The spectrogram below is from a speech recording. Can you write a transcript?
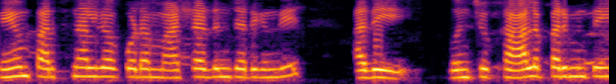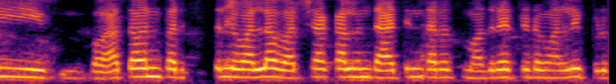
మేము పర్సనల్గా కూడా మాట్లాడడం జరిగింది. అది కొంచెం కాల పరిమితి వాతావరణ పరిస్థితుల వల్ల వర్షాకాలం దాటిన తర్వాత మొదలెట్టడం వల్ల ఇప్పుడు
